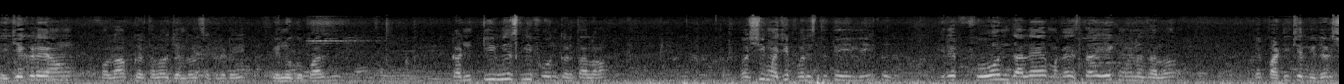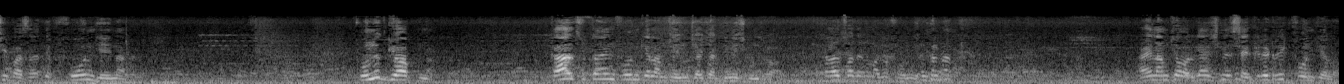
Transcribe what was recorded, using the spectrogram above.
तेजे कडेन हांव फॉलोअप करतालो general secretary Venugopal. Continuously phone करतालो. अशी म्हाजी परिस्थिती येयली कितें फोन जाले म्हाका दिसता एक म्हयनो जालो ते पार्टीचे लिडरशीप आसा ते फोन घेयना फोनूच घेवप ना. काल सुद्दां हांवें फोन केला आमच्या इन्चार्जाक दिनेश गुंजराव. काल सुद्दां ताणें म्हाका फोन घेतला. हांवें आमच्या ऑर्गनायझेशनल सेक्रेटरीक फोन केलो.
